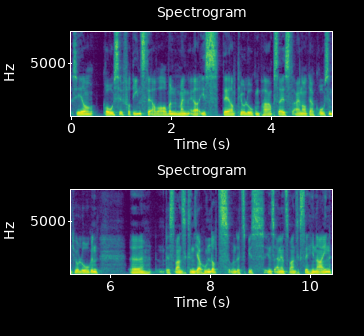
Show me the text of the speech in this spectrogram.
sehr große Verdienste erworben. Meine, er ist der Theologenpapst, er ist einer der großen Theologen äh, des 20. Jahrhunderts und jetzt bis ins 21. hinein.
